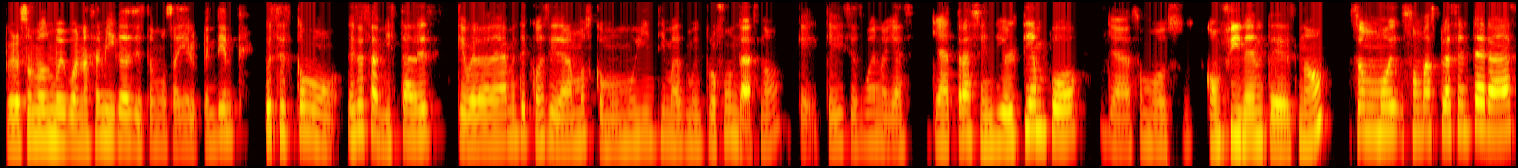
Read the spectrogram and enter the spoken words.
pero somos muy buenas amigas y estamos ahí al pendiente. Pues es como esas amistades que verdaderamente consideramos como muy íntimas, muy profundas, ¿no? Que, que dices, bueno, ya, ya trascendió el tiempo, ya somos confidentes, ¿no? Son, muy, son más placenteras,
